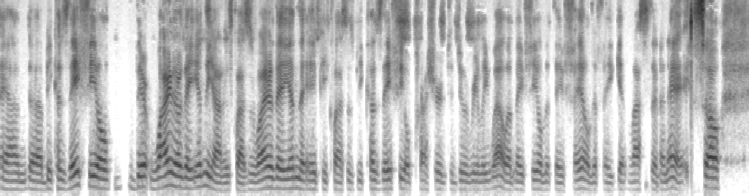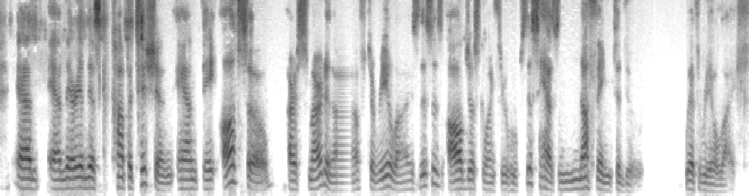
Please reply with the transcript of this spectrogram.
and uh, because they feel why are they in the honors classes? Why are they in the AP classes? Because they feel pressured to do really well, and they feel that they failed if they get less than an A. So, and and they're in this competition, and they also are smart enough to realize this is all just going through hoops. This has nothing to do with real life.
